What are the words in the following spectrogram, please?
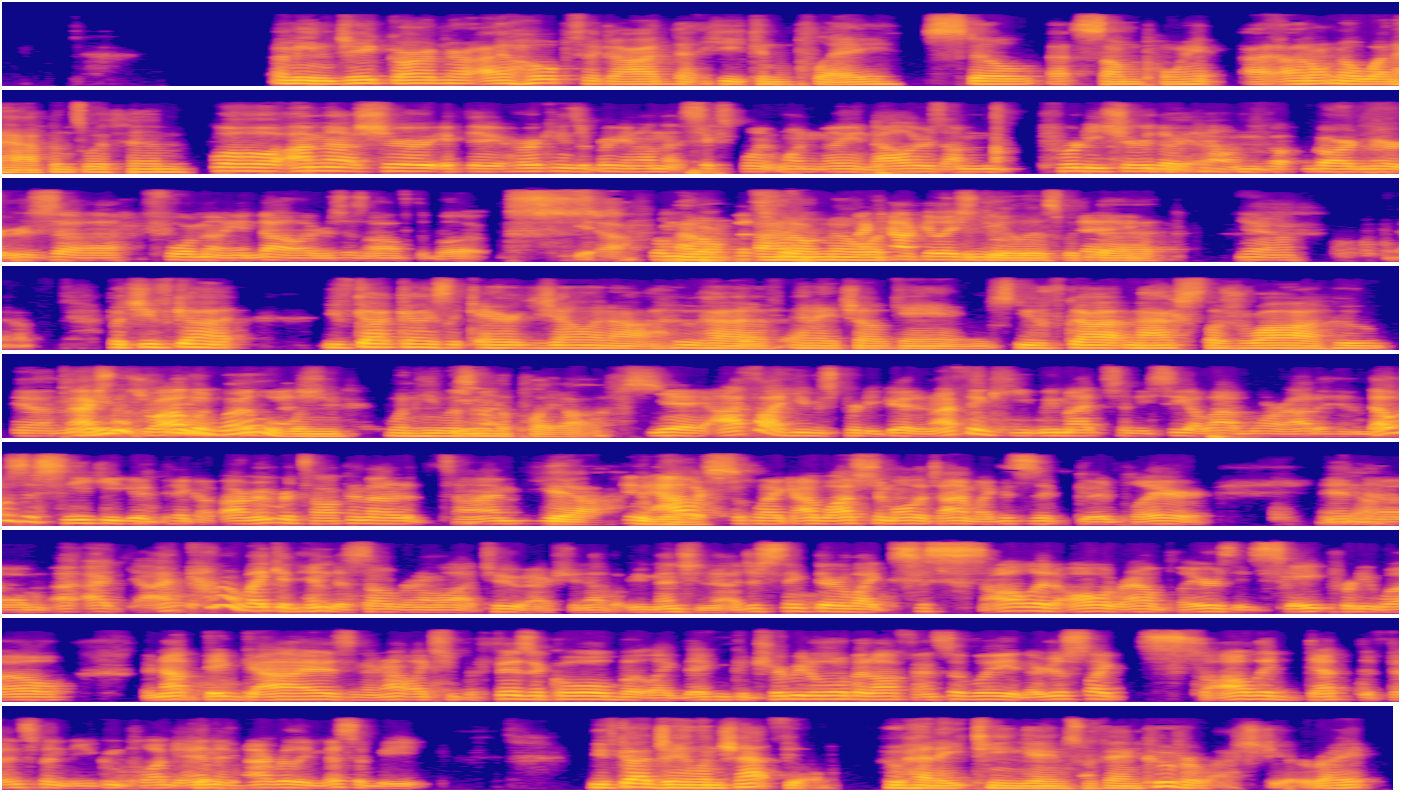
I mean, Jake Gardiner, I hope to God that he can play still at some point. I, I don't know what happens with him. Well, I'm not sure if the Hurricanes are bringing on that six point one million dollars. I'm pretty sure they're Yeah. counting Gardiner's uh, four million dollars is off the books. Yeah. From I don't I don't know what the deal is with today. that. Yeah. But you've got you've got guys like Eric Gelinas who have NHL games. You've got Max Lajoie who Yeah. Max Lajoie looked well good when when he was He in might- the playoffs. Yeah, I thought he was pretty good, and I think he we might see a lot more out of him. That was a sneaky good pickup. I remember talking about it at the time, Yeah, and Alex was. was like, I watched him all the time. Like, this is a good player, and Yeah. um, I I, I kind of liken him to Sellgren a lot too. Actually, now that we mentioned it, I just think they're like solid all around players. They skate pretty well. They're not big guys, and they're not like super physical, but like they can contribute a little bit offensively, and they're just like solid depth defensemen that you can plug in and not really miss a beat. You've got Jalen Chatfield who had 18 games with Vancouver last year, right?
